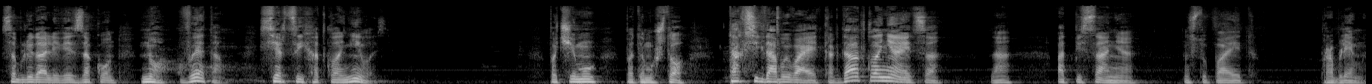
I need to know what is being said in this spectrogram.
соблюдали весь закон, но в этом сердце их отклонилось. Почему? Потому что так всегда бывает, когда отклоняется да, от Писания, наступают проблемы.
